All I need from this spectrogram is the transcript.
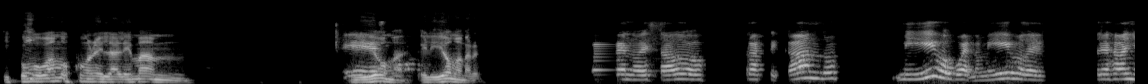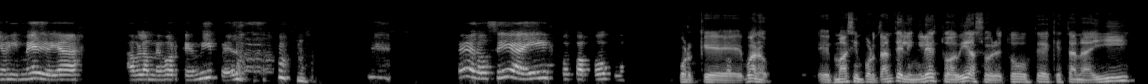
¿Y cómo vamos con el alemán? El idioma, el idioma. Bueno, he estado practicando. Mi hijo, bueno, mi hijo de tres años y medio ya habla mejor que mí, pero, pero sí, ahí poco a poco. Porque, bueno, es más importante el inglés todavía, sobre todo ustedes que están ahí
